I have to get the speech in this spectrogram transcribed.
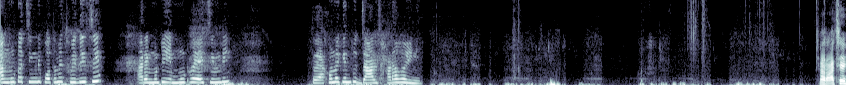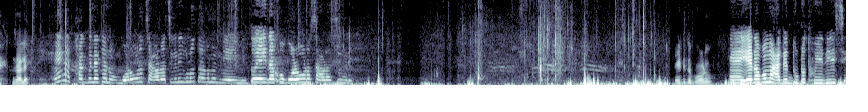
এক মুঠো চিংড়ি প্রথমে থুই দিয়েছি আর এক মুঠি মুঠো এই চিংড়ি। তো এখনও কিন্তু জাল ঝাড়া হয়নি। আর আছে জালে? হ্যাঁ কেন? বড় বড় চাওড়া চিংড়িগুলো তো এখনও নেইনি। তো এই দেখো বড় বড় চাওড়া চিংড়ি। এইটা তো বড়। হ্যাঁ এরকম আগে দুটো থুয়ে দিয়েছি।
